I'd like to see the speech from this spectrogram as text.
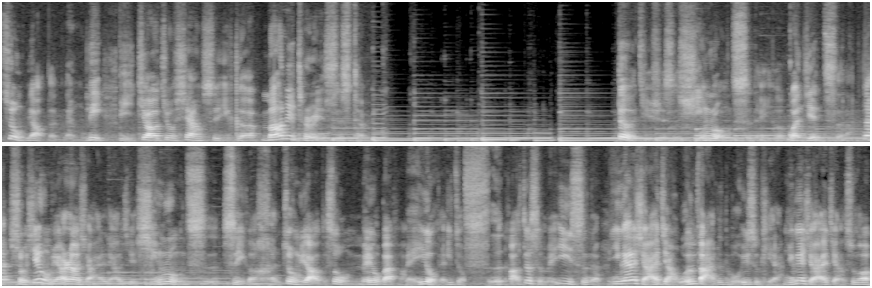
重要的能力，比较就像是一个 monitoring system。的其实是形容词的一个关键词了。那首先我们要让小孩了解，形容词是一个很重要的，是我们没有办法没有的一种词啊。这什么意思呢？你跟小孩讲文法的某一数题啊，你跟小孩讲说，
